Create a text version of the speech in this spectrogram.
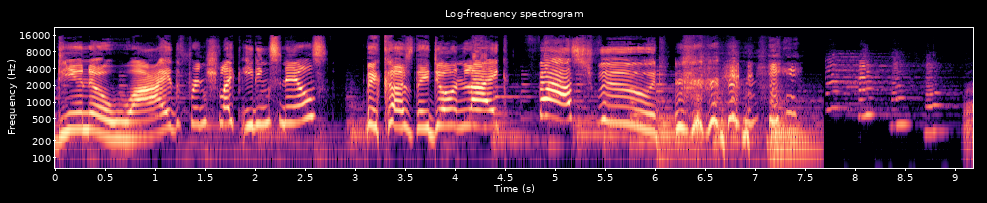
do you know why the French like eating snails? Because they don't like fast food. And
